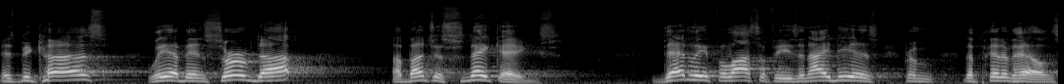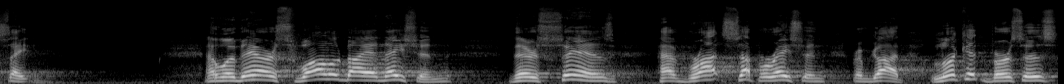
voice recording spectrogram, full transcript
It's because we have been served up a bunch of snake eggs, deadly philosophies and ideas from the pit of hell and Satan. And when they are swallowed by a nation, their sins have brought separation from God. Look at verses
